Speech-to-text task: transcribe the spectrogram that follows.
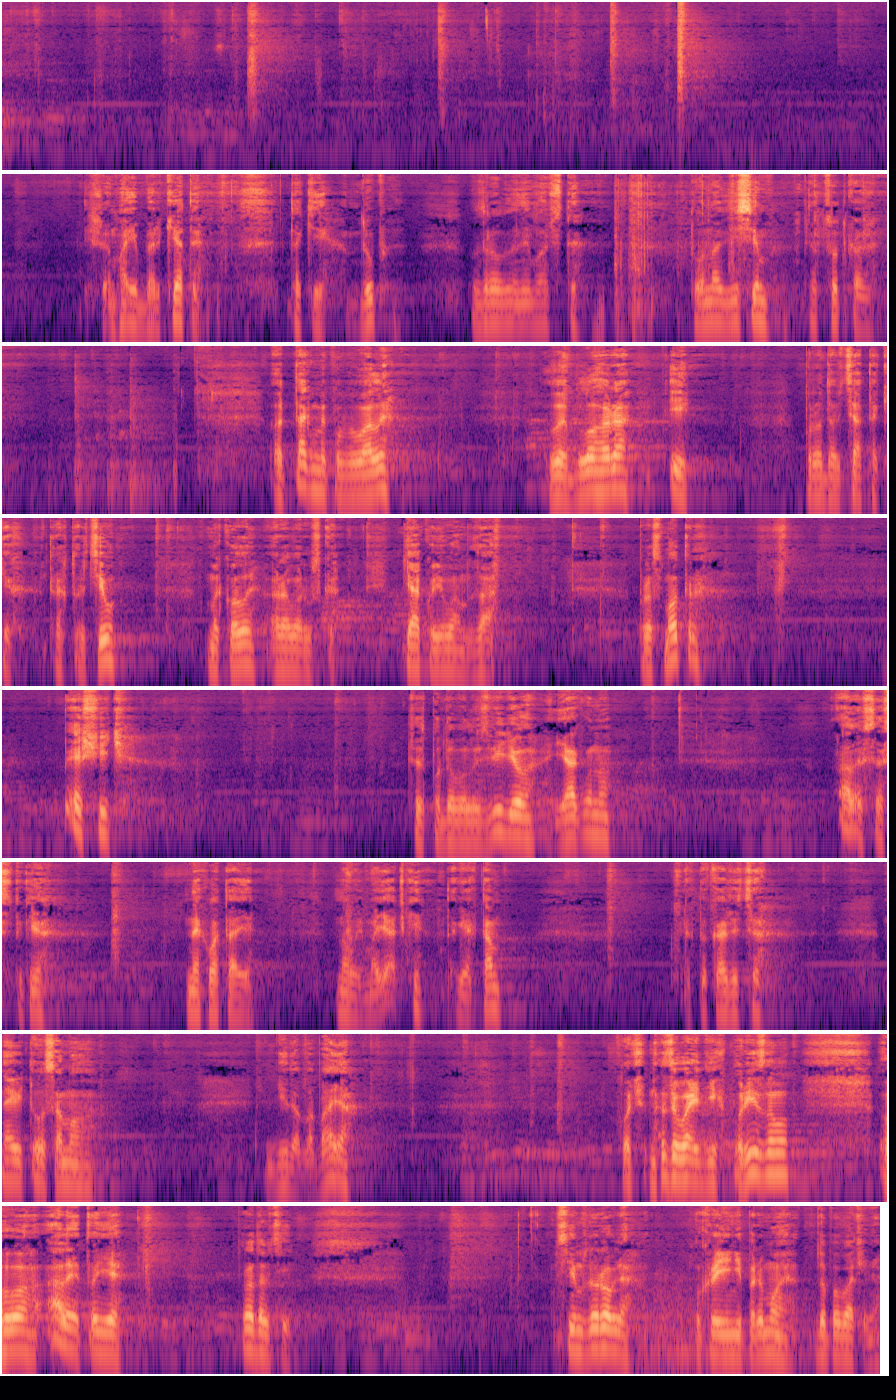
І ще має беркети. Такі дуб зроблений, бачите. То на 8 500 каже. От так ми побували в блогера і продавця таких тракторців Миколи Раваруска. Дякую вам за просмотр. Пишіть. Це сподобалось відео, як воно. Але все ж таки не вистачає нової маячки, так як там, як то кажеться, навіть того самого діда Бабая. Хоч називають їх по-різному, але то є продавці. Всім здоров'я, Україні перемоги. До побачення.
